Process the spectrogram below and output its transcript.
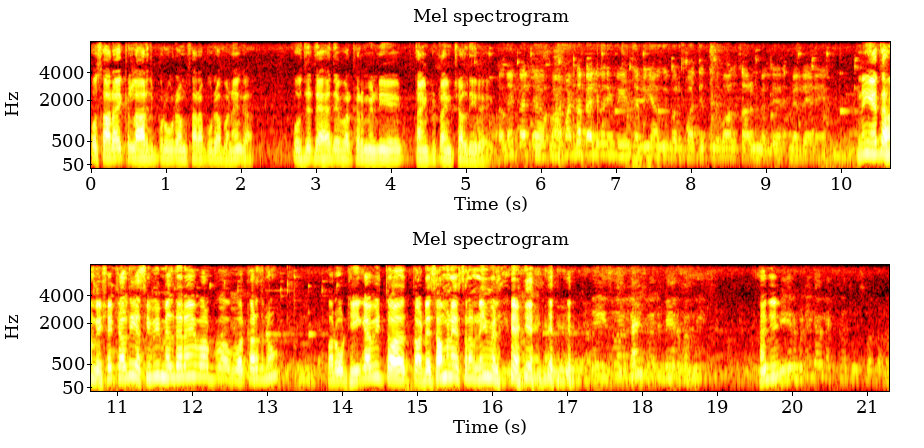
ਉਹ ਸਾਰਾ ਇੱਕ ਲਾਰਜ ਪ੍ਰੋਗਰਾਮ ਸਾਰਾ ਪੂਰਾ ਬਣੇਗਾ। ਉਸ ਦੇ ਤਹਿਤ ਇਹ ਵਰਕਰ ਮਿਲਣੀ ਟਾਈਮ ਟੂ ਟਾਈਮ ਚੱਲਦੀ ਰਹੇਗੀ। ਨਹੀਂ ਪਹਿਲੇ ਪੰਜ ਦਾ ਪਹਿਲੀ ਵਾਰੀ ਮੀਮ ਚੱਲੀ ਆ ਕੋਈ ਵਰਕ ਜਿੱਤਣ ਤੋਂ ਬਾਅਦ ਸਾਰਿਆਂ ਨੂੰ ਮਿਲਦੇ ਮਿਲ ਰਹੇ ਨੇ। ਨਹੀਂ ਇਹ ਤਾਂ ਹਮੇਸ਼ਾ ਚੱਲਦੀ ਅਸੀਂ ਵੀ ਮਿਲਦੇ ਰਹੇ ਵਰਕਰਸ ਨੂੰ ਪਰ ਉਹ ਠੀਕ ਹੈ ਵੀ ਤੁਹਾ- ਤੁਹਾਡੇ ਸਾਹਮਣੇ ਇਸ ਤਰ੍ਹਾਂ ਨਹੀਂ ਮਿਲੇ ਹੈਗੇ। ਤੇ ਇਸ ਵਾਰ ਇਲੈਕਸ਼ਨ ਦੀ ਮੇਅਰ ਬੰਦੀ ਹਾਂਜੀ। ਮੇਅਰ ਬਣੇਗਾ ਇਲੈਕਸ਼ਨ ਚ ਇਸ ਵਾਰ ਤੁਹਾਡਾ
